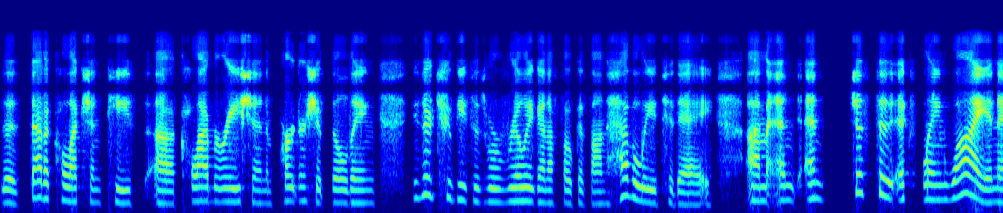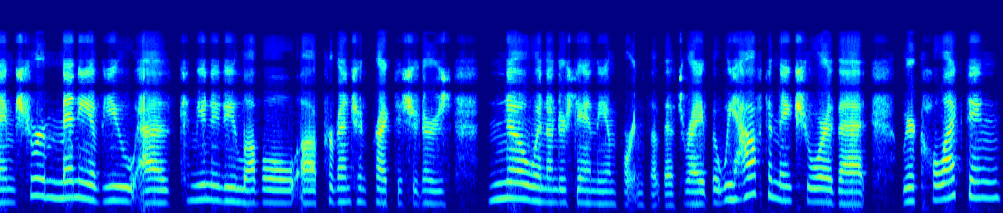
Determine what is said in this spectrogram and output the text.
this data collection piece, uh, collaboration and partnership building, these are two pieces we're really going to focus on heavily today. Um, and, and just to explain why, and I'm sure many of you as community level uh, prevention practitioners know and understand the importance of this, right? But we have to make sure that we're collecting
